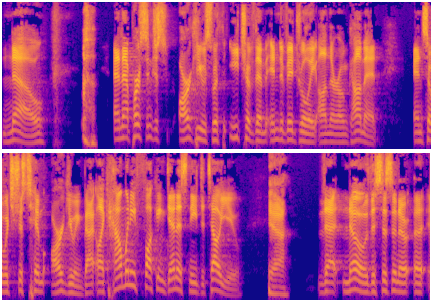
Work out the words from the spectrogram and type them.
"No," and that person just argues with each of them individually on their own comment, and so it's just him arguing back. Like, how many fucking dentists need to tell you? Yeah. that no, this isn't a, a,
